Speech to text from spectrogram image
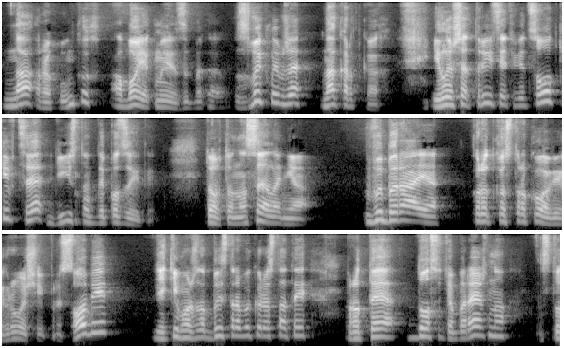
на рахунках, або як ми звикли вже на картках. І лише 30% це дійсно депозити. Тобто населення вибирає короткострокові гроші при собі, які можна швидко використати, проте досить обережно е,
